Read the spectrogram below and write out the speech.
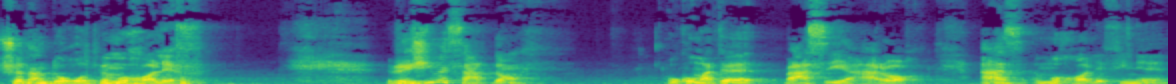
شدن دو قطب مخالف. رژیم صدام حکومت بعثی عراق از مخالفین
